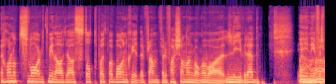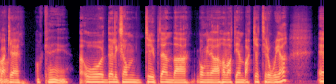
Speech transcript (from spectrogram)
jag har något svagt minne av att jag har stått på ett par barnskidor framför farsan någon gång och var livrädd i nedförsbacke. Okej. Och det är liksom typ det enda gången jag har varit i en backe, tror jag. Eh,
